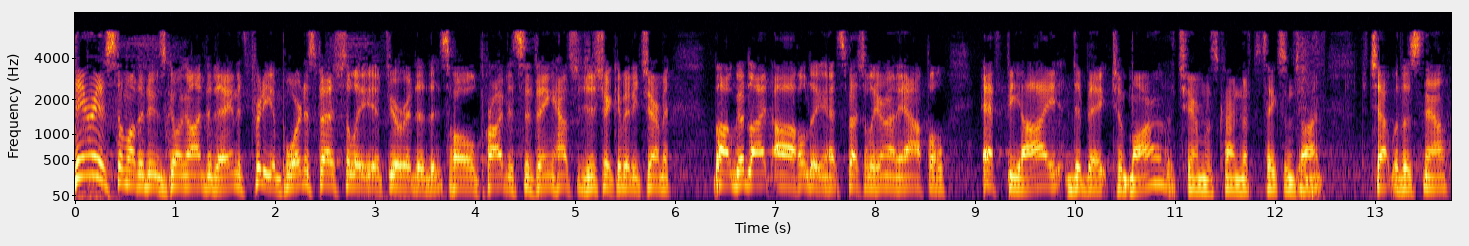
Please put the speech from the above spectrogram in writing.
There is some other news going on today, and it's pretty important, especially if you're into this whole privacy thing. House Judiciary Committee Chairman Bob Goodlatte uh, holding a special hearing on the Apple FBI debate tomorrow. The chairman was kind enough to take some time to chat with us now.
